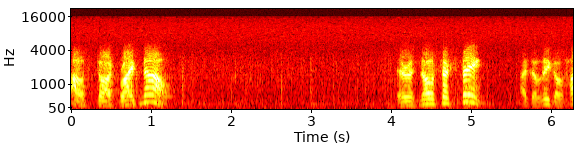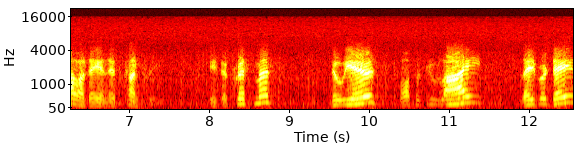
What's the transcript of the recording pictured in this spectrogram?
I'll start right now. There is no such thing as a legal holiday in this country. Neither Christmas, New Year's, Fourth of July, Labor Day,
